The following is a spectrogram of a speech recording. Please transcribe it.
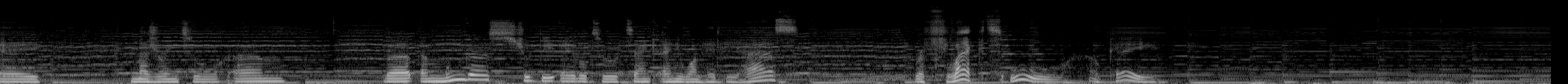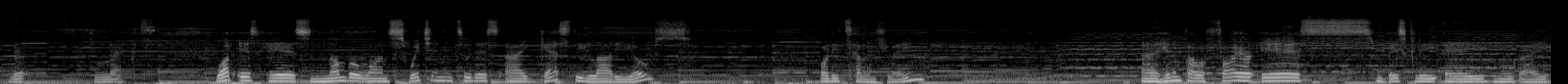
a measuring tool. Um, but Amoonguss should be able to tank any one hit he has. Reflect. Ooh, okay. Reflect. What is his number one switch into this? I guess the Latios or the Talonflame. Uh, Hidden Power Fire is basically a move I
